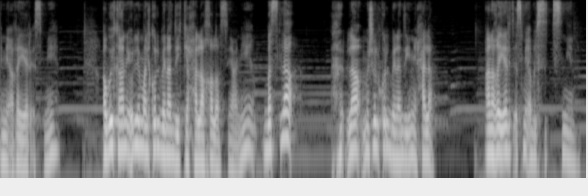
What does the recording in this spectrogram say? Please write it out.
إني أغير اسمي. أبوي كان يقول لي ما الكل بناديك حلا خلص يعني. بس لا لا مش الكل بناديني حلا. أنا غيرت اسمي قبل ست سنين.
